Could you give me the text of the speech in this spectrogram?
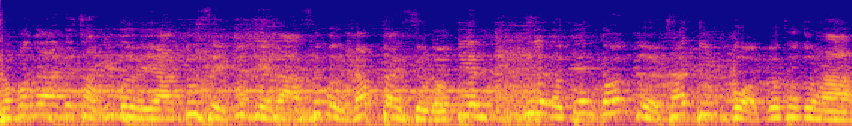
Dạ vâng, trân trọng kính mời uh, sĩ rể Quốc Việt đã sẽ mở nắp tài xỉu đầu tiên. Như là đầu tiên có cửa trái tim của cô dâu Thu Hà.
